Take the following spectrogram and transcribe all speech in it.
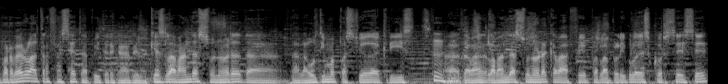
per veure l'altra faceta de Peter Gabriel, que és la banda sonora de, de l'última passió de Crist, mm. -hmm. de, la- la banda sonora que va fer per la pel·lícula de Scorsese,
